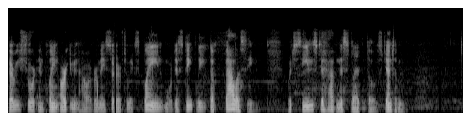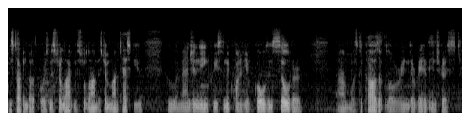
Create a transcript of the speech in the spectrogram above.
very short and plain argument, however, may serve to explain more distinctly the fallacy which seems to have misled those gentlemen. He's talking about, of course, Mr. Locke, Mr. Law, Mr. Montesquieu, who imagined the increase in the quantity of gold and silver um, was the cause of lowering the rate of interest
